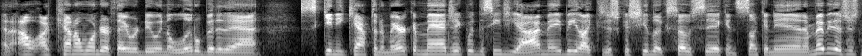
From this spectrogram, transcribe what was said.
And I, I kind of wonder if they were doing a little bit of that skinny Captain America magic with the CGI, maybe like just because she looks so sick and sunken in, or maybe that's just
